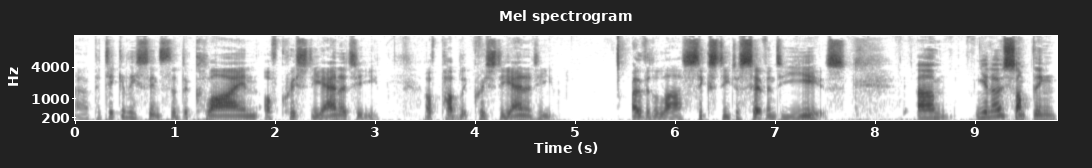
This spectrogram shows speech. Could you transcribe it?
uh, particularly since the decline of Christianity, of public Christianity, over the last 60 to 70 years. Um, you know something?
